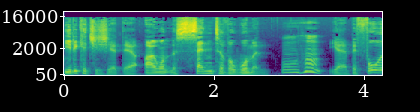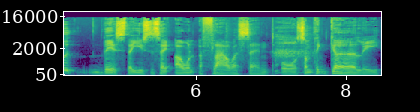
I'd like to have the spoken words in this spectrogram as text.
이렇게 지시했대요. I want the scent of a woman. Mm-hmm. Yeah, before this, they used to say, I want a flower scent or something girly.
